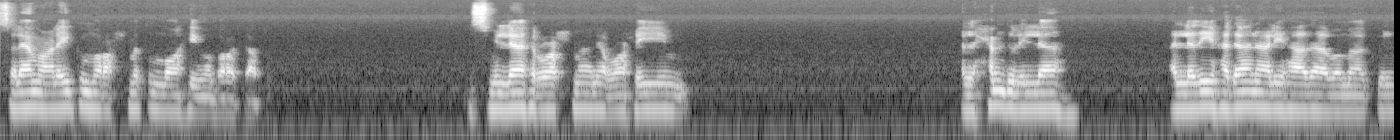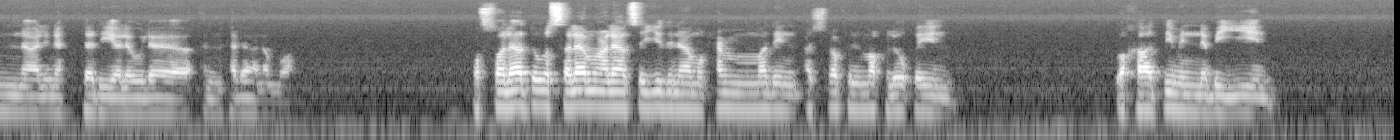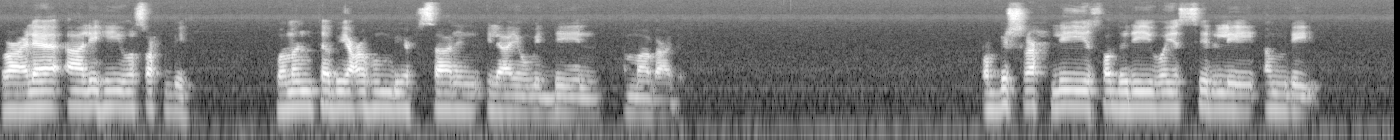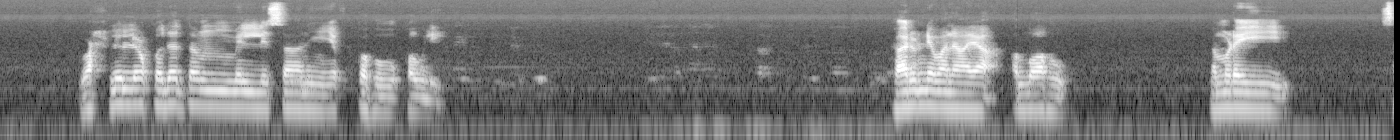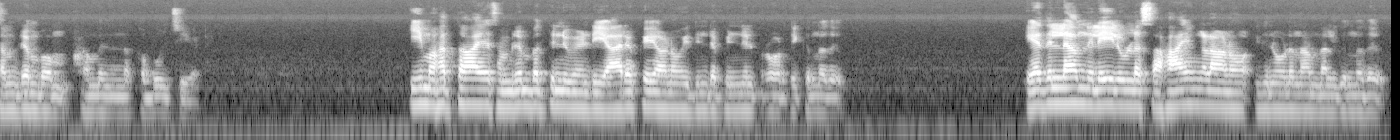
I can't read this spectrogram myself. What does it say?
السلام عليكم ورحمة الله وبركاته. بسم الله الرحمن الرحيم. الحمد لله الذي هدانا لهذا وما كنا لنهتدي لولا أن هدانا الله. والصلاة والسلام على سيدنا محمد أشرف المخلوقين وخاتم النبيين وعلى آله وصحبه ومن تبعهم بإحسان إلى يوم الدين أما بعد رب اشرح لي صدري ويسر لي أمري واحلل عقدة من لساني يفقه قولي കാരുണ്യവാനായ അള്ളാഹു നമ്മുടെ ഈ സംരംഭം നമ്മിൽ നിന്ന് കബൂൽ ചെയ്യട്ടെ ഈ മഹത്തായ സംരംഭത്തിന് വേണ്ടി ആരൊക്കെയാണോ ഇതിന്റെ പിന്നിൽ പ്രവർത്തിക്കുന്നത്? ഏതെല്ലാം നിലയിലുള്ള സഹായങ്ങളാണോ ഇതിനോട് നാം നൽകുന്നത്?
